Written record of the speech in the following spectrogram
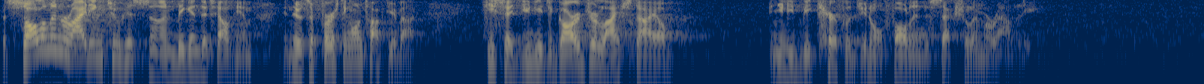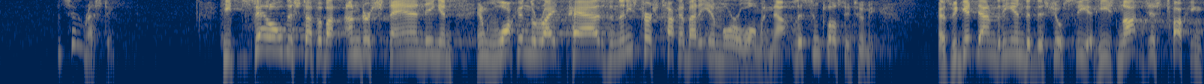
But Solomon, writing to his son, began to tell him, and there's the first thing I want to talk to you about. He said, You need to guard your lifestyle and you need to be careful that you don't fall into sexual immorality. That's interesting. He said all this stuff about understanding and, and walking the right paths, and then he starts talking about an immoral woman. Now, listen closely to me. As we get down to the end of this, you'll see it. He's not just talking,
